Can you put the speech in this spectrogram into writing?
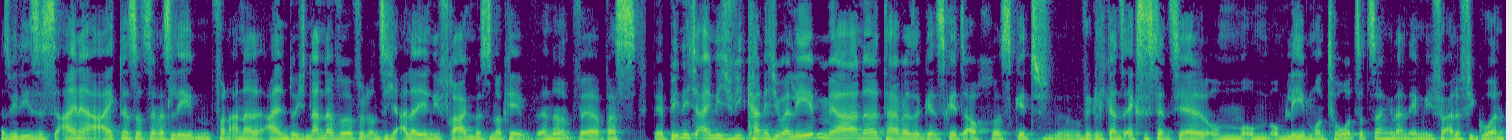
Also wie dieses eine Ereignis sozusagen das Leben von allen durcheinander würfelt und sich alle irgendwie fragen müssen, okay, ne, wer, was, wer bin ich eigentlich? Wie kann ich überleben? Ja, ne, teilweise, es geht auch, es geht wirklich ganz existenziell um, um, um Leben und Tod sozusagen dann irgendwie für alle Figuren.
